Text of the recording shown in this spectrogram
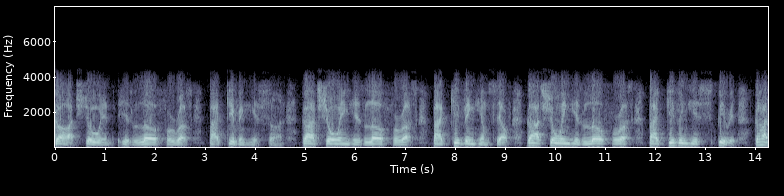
God showing his love for us by giving his son. God showing his love for us by giving himself. God showing his love for us by giving his spirit. God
